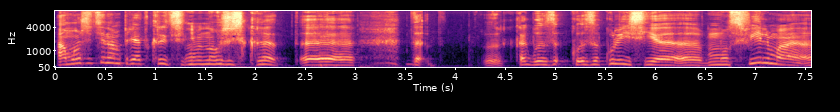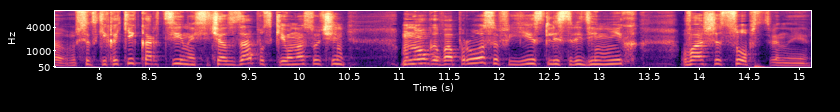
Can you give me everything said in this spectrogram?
А можете нам приоткрыть немножечко э, как бы за кулисье э, Мосфильма, э, все-таки какие картины сейчас в запуске? У нас очень много вопросов, есть ли среди них ваши собственные?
